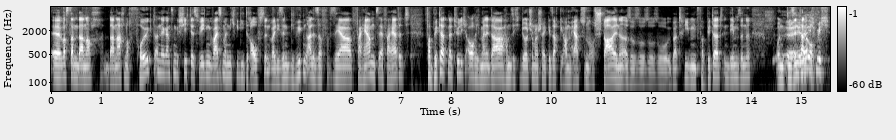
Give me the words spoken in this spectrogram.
äh, was dann danach, danach noch folgt an der ganzen Geschichte. Deswegen weiß man nicht, wie die drauf sind, weil die sind, die wirken alle sehr, sehr verhärmt, sehr verhärtet, verbittert natürlich auch. Ich meine, da haben sich die Deutschen wahrscheinlich gesagt, die haben Herzen aus Stahl, ne? Also so, so, so übertrieben verbittert in dem Sinne. Und die Äh, sind dann auch. ich mich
